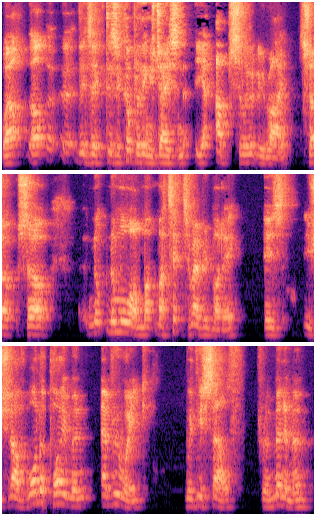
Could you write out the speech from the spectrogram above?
Well, uh, there's a there's a couple of things, Jason. You're absolutely right. So so no, number one, my, my tip to everybody is you should have one appointment every week with yourself for a minimum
